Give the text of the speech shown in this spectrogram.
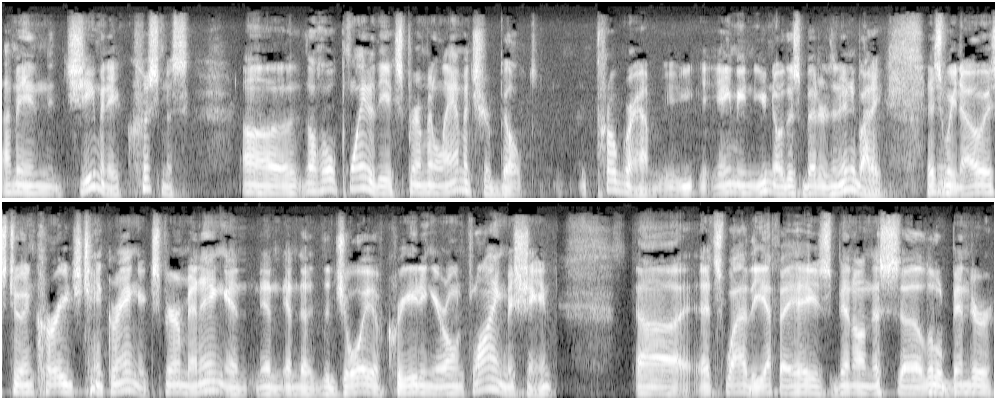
I mean, Jiminy Christmas. Uh, the whole point of the experimental amateur built program, y- Amy, you know this better than anybody, as we know, is to encourage tinkering, experimenting, and, and, and the, the joy of creating your own flying machine. Uh, that's why the FAA has been on this uh, little bender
